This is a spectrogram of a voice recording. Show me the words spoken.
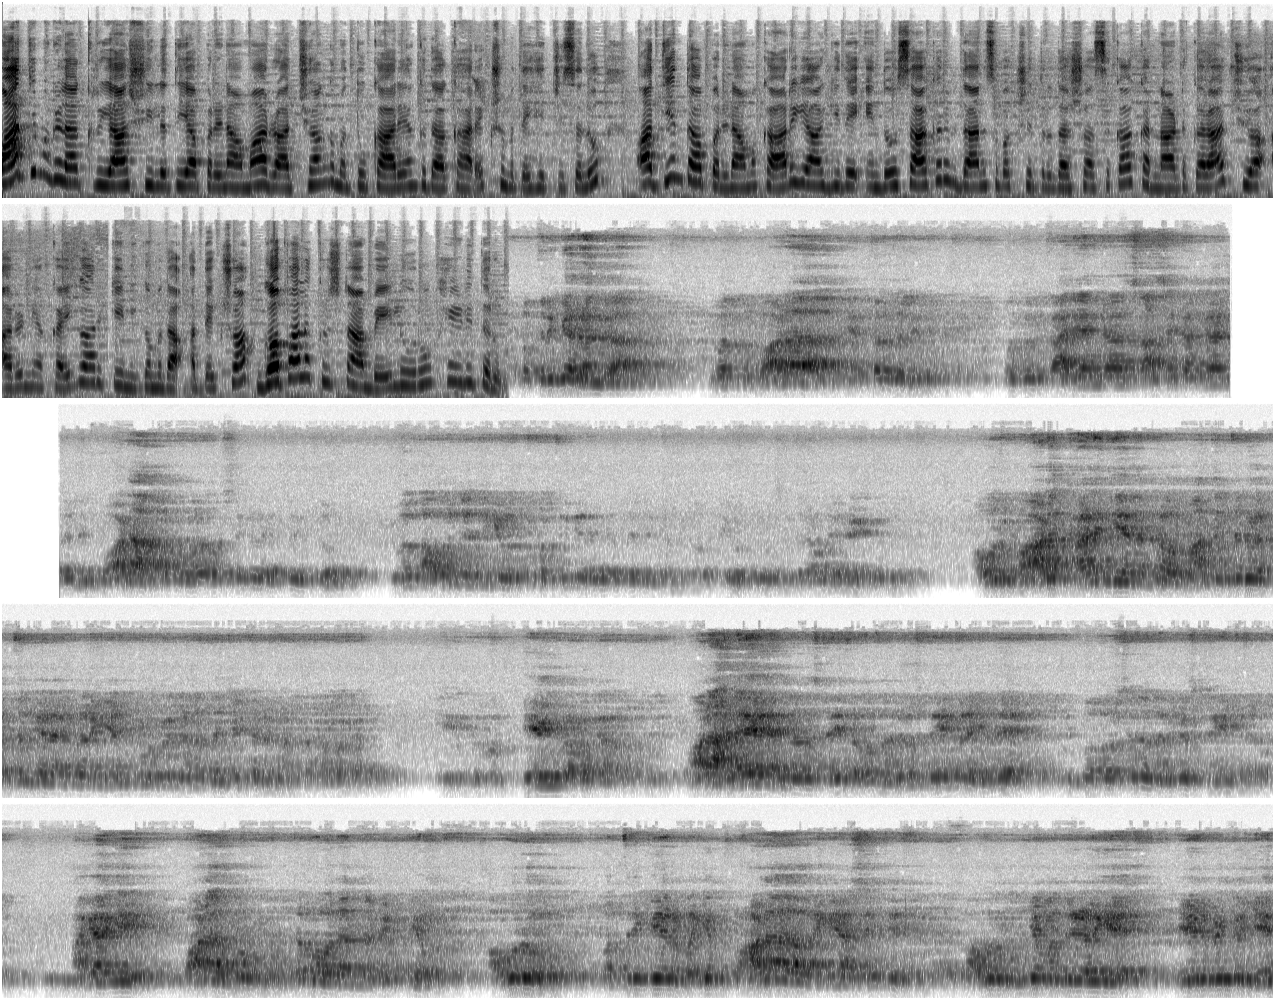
ಮಾಧ್ಯಮಗಳ ಕ್ರಿಯಾಶೀಲತೆಯ ಪರಿಣಾಮ ರಾಜ್ಯಾಂಗ ಮತ್ತು ಕಾರ್ಯಾಂಗದ ಕಾರ್ಯಕ್ಷಮತೆ ಹೆಚ್ಚಿಸಲು ಅತ್ಯಂತ ಪರಿಣಾಮಕಾರಿಯಾಗಿದೆ ಎಂದು ಸಾಗರ ವಿಧಾನಸಭಾ ಕ್ಷೇತ್ರದ ಶಾಸಕ ಕರ್ನಾಟಕ ರಾಜ್ಯ ಅರಣ್ಯ ಕೈಗಾರಿಕೆ ನಿಗಮದ ಅಧ್ಯಕ್ಷ ಗೋಪಾಲಕೃಷ್ಣ ಬೇಲೂರು ಹೇಳಿದರು.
